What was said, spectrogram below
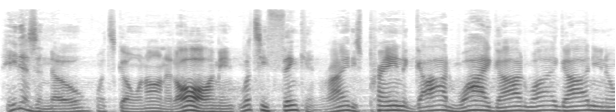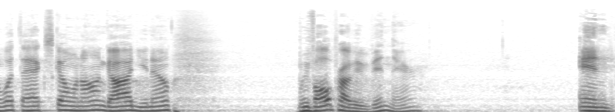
He doesn't know what's going on at all. I mean, what's he thinking, right? He's praying to God. Why, God? Why, God? You know, what the heck's going on, God? You know? We've all probably been there. And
